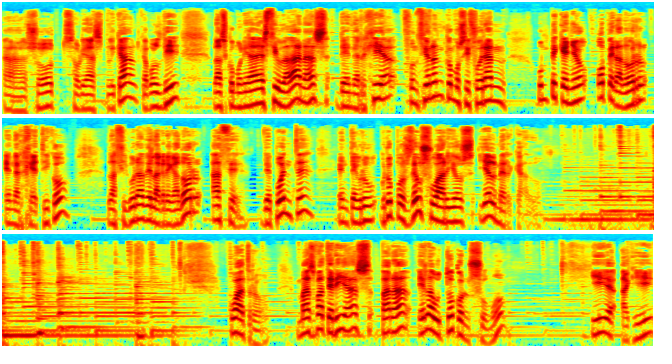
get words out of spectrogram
Això s'hauria d'explicar, que vol dir las comunidades ciudadanas de energía funcionan como si fueran un pequeño operador energético. La figura del agregador hace de puente entre gru grupos de usuarios y el mercado. 4. Más baterías para el autoconsumo. I aquí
